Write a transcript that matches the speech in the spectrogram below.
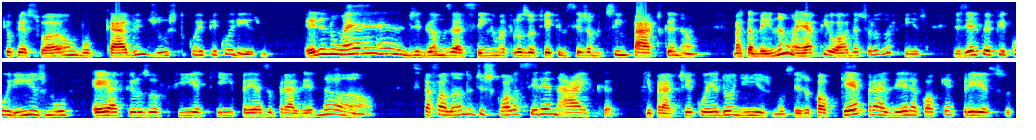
que o pessoal é um bocado injusto com o epicurismo. Ele não é, digamos assim, uma filosofia que não seja muito simpática, não. Mas também não é a pior das filosofias. Dizer que o epicurismo é a filosofia que preza o prazer. Não. Você está falando de escola serenaica, que pratica o hedonismo, ou seja, qualquer prazer a qualquer preço.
